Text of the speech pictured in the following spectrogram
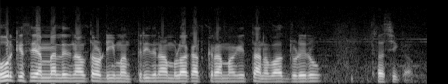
ਹੋਰ ਕਿਸੇ ਐਮਐਲਏ ਦੇ ਨਾਲ ਤੁਹਾਡੀ ਮੰਤਰੀ ਦੇ ਨਾਲ ਮੁਲਾਕਾਤ ਕਰਾਵਾਂਗੇ। ਧੰਨਵਾਦ, ਜੁੜੇ ਰਹੋ। ਸਤਿ ਸ਼੍ਰੀ ਅਕਾਲ।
